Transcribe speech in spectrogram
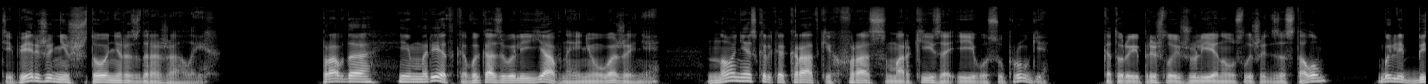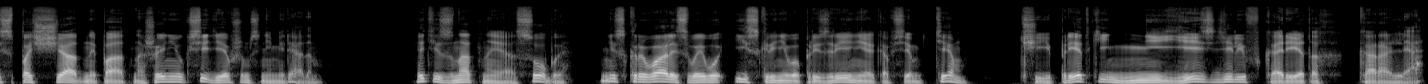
Теперь же ничто не раздражало их. Правда, им редко выказывали явное неуважение, но несколько кратких фраз маркиза и его супруги, которые пришлось Жульену услышать за столом, были беспощадны по отношению к сидевшим с ними рядом. Эти знатные особы не скрывали своего искреннего презрения ко всем тем, чьи предки не ездили в каретах короля.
